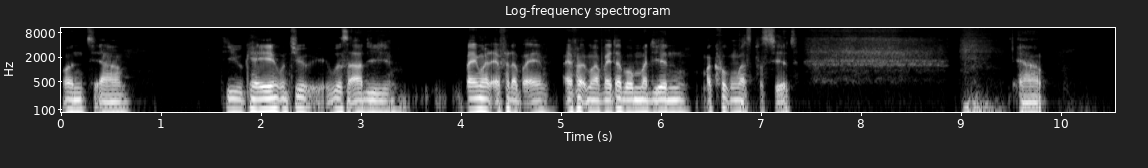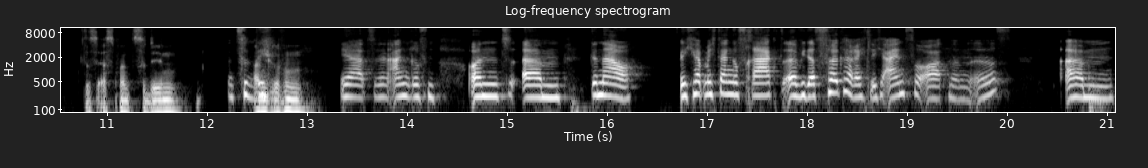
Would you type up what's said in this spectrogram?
und ja, die UK und die USA, die bleiben halt einfach dabei. Einfach immer weiter bombardieren, mal gucken, was passiert. Ja, das erstmal zu den zu Angriffen. Den, ja, zu den Angriffen. Und ähm, genau, ich habe mich dann gefragt, äh, wie das völkerrechtlich einzuordnen ist. Ähm,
